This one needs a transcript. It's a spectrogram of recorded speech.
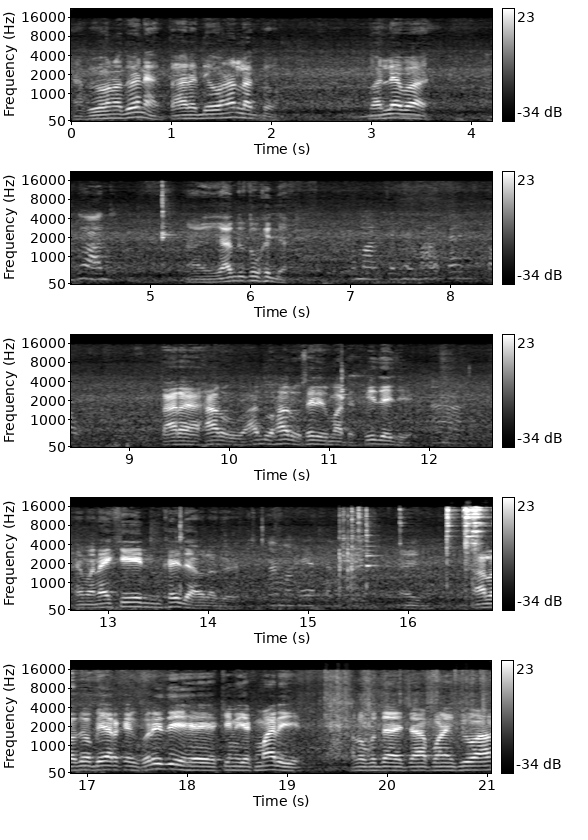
હા પીવાનો જ હોય ને તારે દેવો ન લાગતો. ભલે બાર. યાદુ હા યાદ તું ખાઈ જા. તારે સારું આદુ સારું શરીર માટે પી દેજે. હા. એમાં નાખીને ખાઈ જાય ઓલા ઘરે. આમાં હે એ. હાલો જો બે કઈ ભરી દે હે કીની એક મારી. હાલો બધા ચા પાણી પીવા.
